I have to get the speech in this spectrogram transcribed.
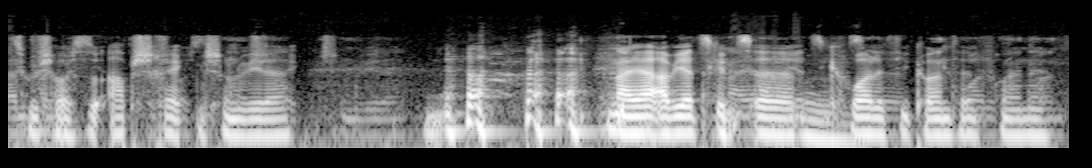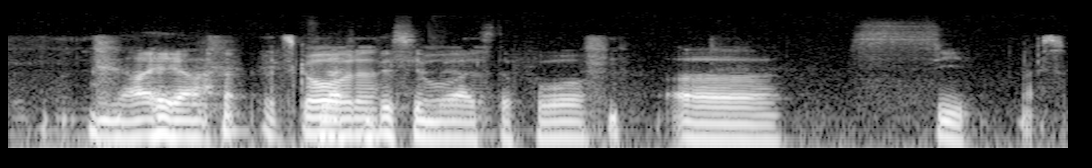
Zuschauer so abschrecken schon wieder. Naja, aber jetzt gibt's äh, Quality Content, Freunde. Naja, Let's go, vielleicht oder? ein bisschen mehr als davor. Äh, sie. Nice.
